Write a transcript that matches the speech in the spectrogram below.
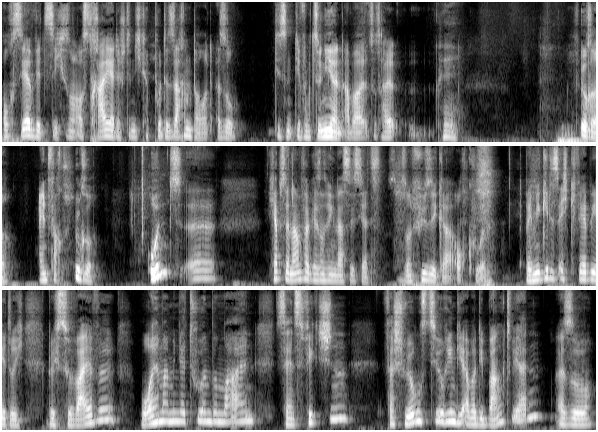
Auch sehr witzig. So ein Australier, der ständig kaputte Sachen baut. Also, die, sind, die funktionieren, aber total okay. irre. Einfach irre. Und äh, Ich habe seinen Namen vergessen, deswegen lasse ich es jetzt. So ein Physiker, auch cool. Bei mir geht es echt querbeet durch, durch Survival, Warhammer-Miniaturen bemalen, Science Fiction, Verschwörungstheorien, die aber debunked werden. Also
